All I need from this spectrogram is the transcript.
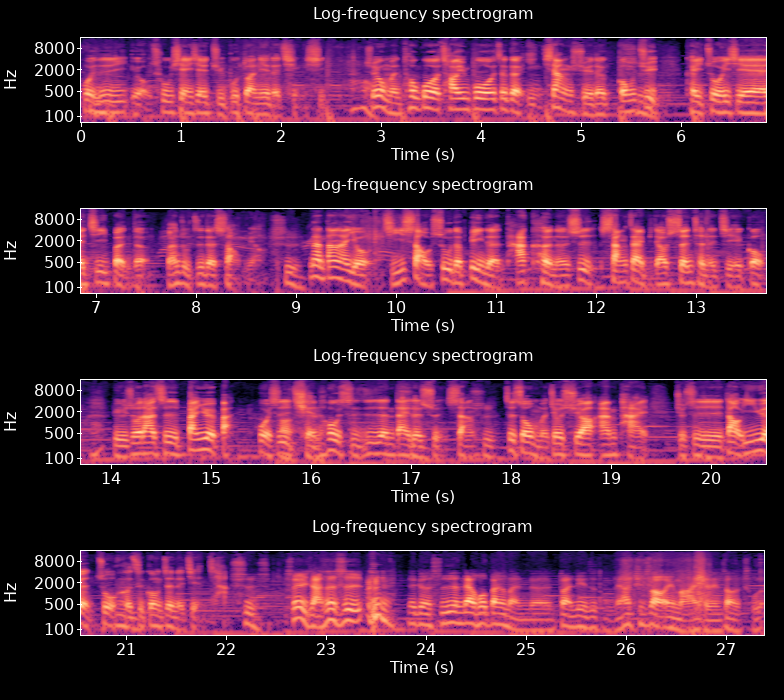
或者是有出现一些局部断裂的情形。所以，我们透过超音波这个影像学的工具，可以做一些基本的软组织的扫描。是。那当然有极少数的病人，他可能是伤在比较深层的结构，比如说他是半月板。或者是前后十字韧带的损伤，是，这时候我们就需要安排，就是到医院做核磁共振的检查。是，所以假设是 那个十字韧带或半月板的断裂这种，等下去照 MRI 才能照得出来。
